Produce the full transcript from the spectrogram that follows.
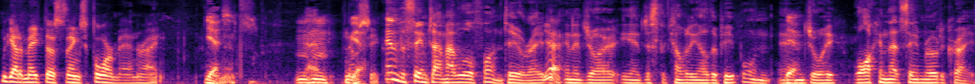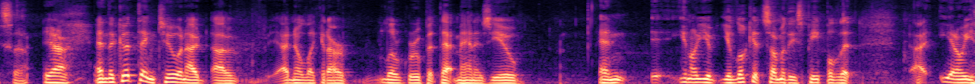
we got to make those things for men, right? yes, And it's Uh, no yeah. secret. and at the same time have a little fun too, right? Yeah. And enjoy you know just the company of other people and, and Yeah. enjoy walking that same road to Christ. So Yeah, And the good thing too, and I, I, I know, like at our little group at That Man Is You, and you know, you you look at some of these people that, uh, you know, you,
